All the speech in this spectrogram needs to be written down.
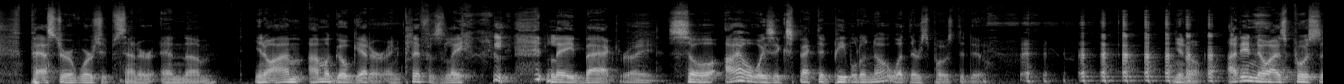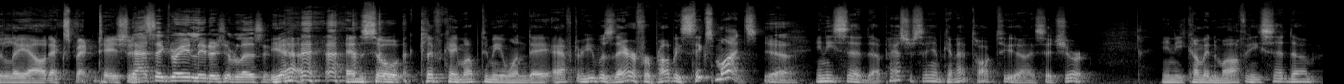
pastor of Worship Center, and um, you know, I'm I'm a go getter, and Cliff is laid laid back. Right. So I always expected people to know what they're supposed to do. you know, I didn't know I was supposed to lay out expectations. That's a great leadership lesson. Yeah. And so Cliff came up to me one day after he was there for probably six months. Yeah. And he said, uh, Pastor Sam, can I talk to you? And I said, sure. And he come into my office and he said, um,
